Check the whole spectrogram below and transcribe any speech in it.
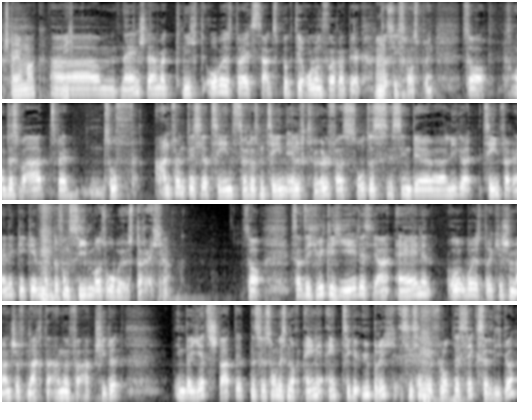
Steiermark? Ähm, nein, Steiermark nicht. Oberösterreich, Salzburg, Tirol und Vorarlberg, ja. dass ich es rausbringe. So, und es war zwei, so Anfang des Jahrzehnts, 2010, 11, 12, war es so, dass es in der Liga zehn Vereine gegeben hat, davon sieben aus Oberösterreich. Ja. So, es hat sich wirklich jedes Jahr eine oberösterreichische Mannschaft nach der anderen verabschiedet. In der jetzt startenden Saison ist noch eine einzige übrig. Es ist eine flotte Sechserliga.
